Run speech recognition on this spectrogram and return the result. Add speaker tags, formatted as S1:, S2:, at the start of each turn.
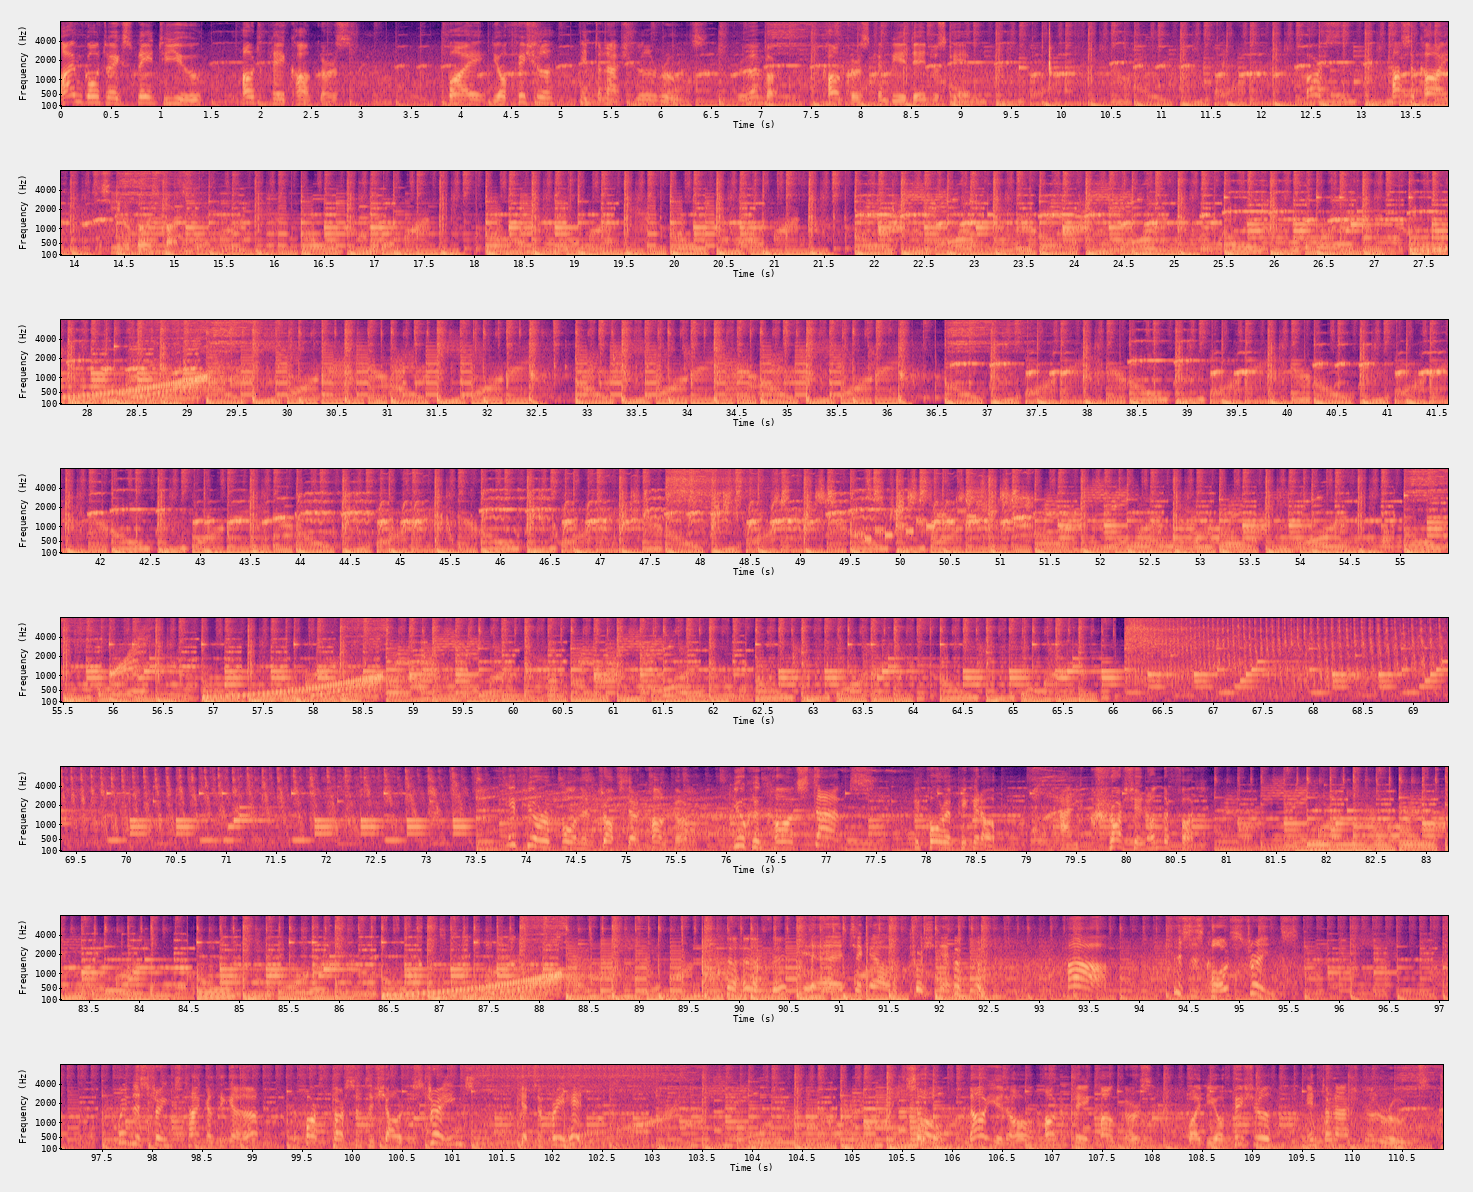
S1: I'm going to explain to you how to play Conkers by the official international rules. Remember, Conkers can be a dangerous game. First, toss a coin to see who goes first. If your opponent drops their conker, you can call stamps before they pick it up and crush it underfoot.
S2: Yeah, check out, crushing it.
S1: Ah, this is called strings. The strings tangle together, the first person to shout strings gets a free hit. So, now you know how to play conkers by the official international rules.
